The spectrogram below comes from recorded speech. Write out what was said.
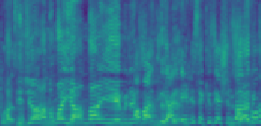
Burası Hatice farklı Hanım'a bir yandan yiyebilirsin Ama dedi. yani 58 yaşından Güzel bir sonra da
